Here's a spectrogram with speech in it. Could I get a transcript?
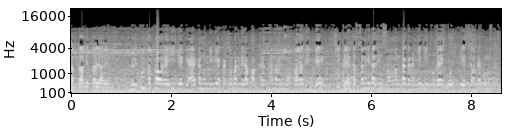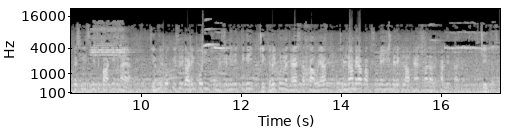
ਧੱਕਾ ਕੀਤਾ ਜਾ ਰਿਹਾ। ਬਿਲਕੁਲ ਧੱਕਾ ਹੋ ਰਿਹਾ ਜੀ। ਜੇ ਗੈਰ ਕਾਨੂੰਨੀ ਵੀ ਹੈ ਘੱਟੋ ਘੱਟ ਮੇਰਾ ਪੱਖ ਰੱਖਣ ਦਾ ਮੈਨੂੰ ਮੌਕਾ ਤਾਂ ਦੇਣਗੇ। ਮੈਨੂੰ ਦੱਸਣਗੇ ਤਾਂ ਅਸੀਂ ਸੰਬੰਧ ਤਾਂ ਕਰਨਗੇ ਕਿ ਤੁਹਾਡਾ ਇਹ ਕੋਰਟ ਕੇਸ ਚੱਲ ਰਿਹਾ ਤੁਹਾਨੂੰ ਇਸ ਵਿੱਚ ਪਾਰਟੀ ਬਣਾਇਆ। ਮੈਨੂੰ ਹੈ। ਕੋਈ- ਇਸ ਰਿਗਾਰਡਿੰਗ ਕੋਈ ਇਨਫੋਰਮੇਸ਼ਨ ਨਹੀਂ ਦਿੱਤੀ ਠੀਕ ਗਈ ਹੈ। ਬਿਲਕੁਲ ਨਜਾਇਜ਼ ਧੱਕਾ ਹੋਇਆ। ਬਿਨਾਂ ਮੇਰਾ ਪੱਖ ਸੁਣੇ ਹੀ ਮੇਰੇ ਖਿਲਾਫ ਫੈਸਲਾ ਦਰਜ ਕਰ ਦਿੱਤਾ ਗਿਆ। ਠੀਕ ਹੈ ਸਰ।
